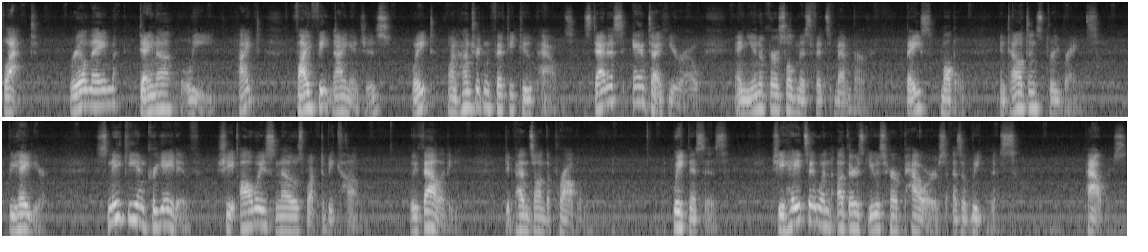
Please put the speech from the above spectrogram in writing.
Flatt. Real name, Dana Lee. Height, 5 feet 9 inches. Weight, 152 pounds. Status, anti-hero and Universal Misfits member. Base, mobile. Intelligence, 3 brains. Behavior. Sneaky and creative. She always knows what to become. Lethality. Depends on the problem. Weaknesses. She hates it when others use her powers as a weakness. Powers.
